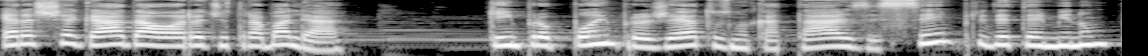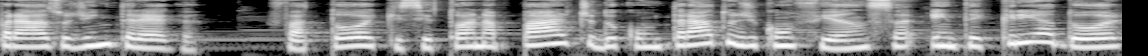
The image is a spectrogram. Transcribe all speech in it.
era chegada a hora de trabalhar. Quem propõe projetos no Catarse sempre determina um prazo de entrega, fator que se torna parte do contrato de confiança entre criador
